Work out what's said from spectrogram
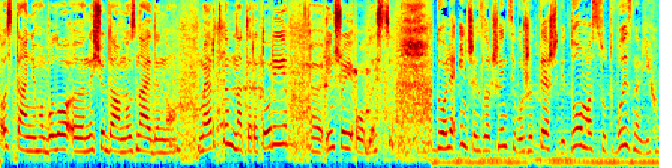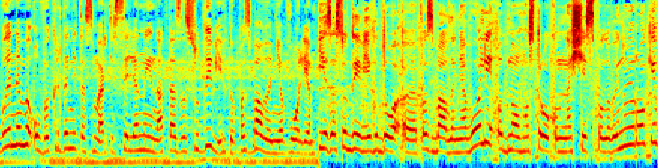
Останнього було е, нещодавно знайдено мертвим на території е, іншої області. Доля інших злочинців уже теж відома. Суд визнав їх винними у викраденні та смерті селянина та засудив їх до позбавлення волі. І засудив їх до е, позбавлення волі одного строком на 6,5 років,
